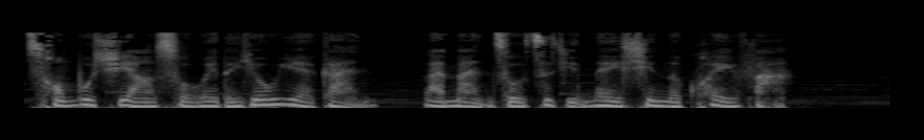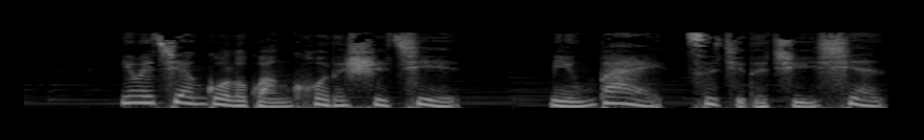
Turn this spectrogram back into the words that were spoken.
从不需要所谓的优越感来满足自己内心的匮乏，因为见过了广阔的世界，明白自己的局限，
